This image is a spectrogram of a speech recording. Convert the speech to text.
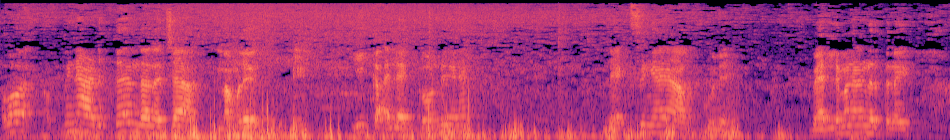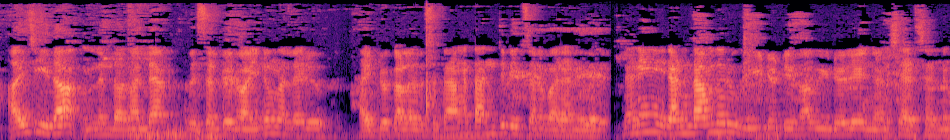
അപ്പൊ പിന്നെ അടുത്ത എന്താന്ന് വെച്ചാ നമ്മൾ ഈ ലെഗ് കൊണ്ട് ഇങ്ങനെ ലെഗ്സ് ഇങ്ങനെ ആക്കൂലേ? വിരലുമ്പോ അങ്ങനെ നിർത്തണേ. അത് ചെയ്താൽ എന്താ നല്ല റിസൾട്ട് വരും. അതിനും നല്ലൊരു ഹൈറ്റ് വെക്കാനുള്ള റിസൾട്ട് അങ്ങനത്തെ അഞ്ച് ടിപ്സാണ് പറയാനുള്ളത്. ഞാൻ രണ്ടാമതൊരു വീഡിയോ ഇട്ടിരുന്നു. ആ വീഡിയോയിൽ ഞാൻ ഷേർച്ചാലിന്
